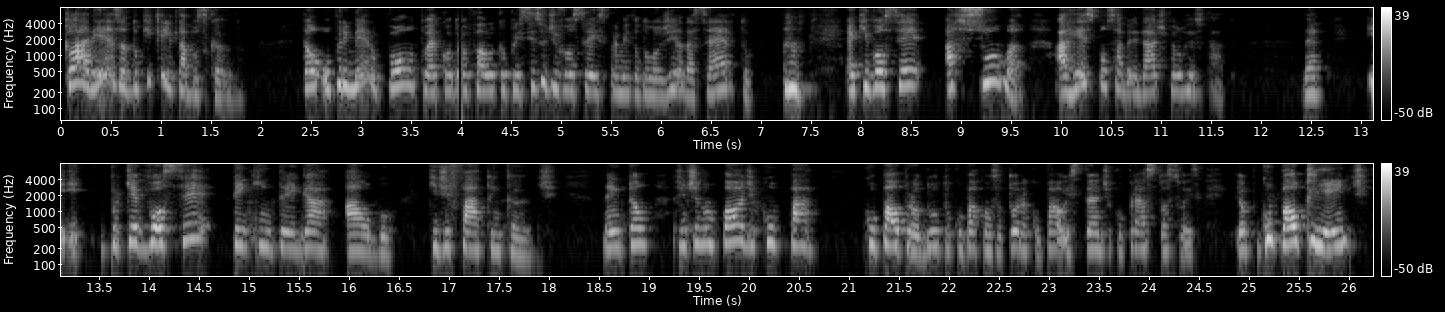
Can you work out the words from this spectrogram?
clareza do que, que ele está buscando. Então, o primeiro ponto é quando eu falo que eu preciso de vocês para a metodologia dar certo, é que você assuma a responsabilidade pelo resultado, né? E, porque você tem que entregar algo que de fato encante. Né? Então, a gente não pode culpar culpar o produto, culpar a consultora, culpar o estande, culpar as situações, eu, culpar o cliente,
